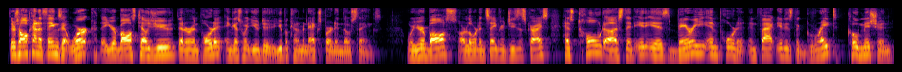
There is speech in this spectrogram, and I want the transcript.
There's all kind of things at work that your boss tells you that are important, and guess what you do? You become an expert in those things where your boss, our Lord and Savior Jesus Christ, has told us that it is very important. In fact, it is the great commission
